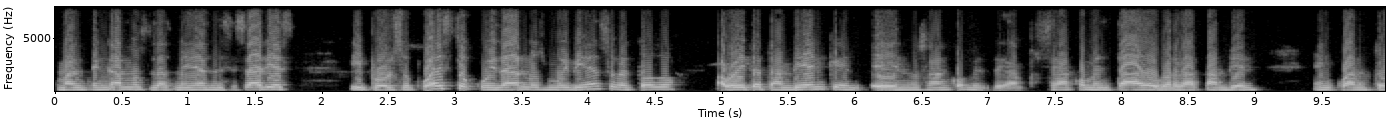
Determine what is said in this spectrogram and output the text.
mantengamos las medidas necesarias y por supuesto cuidarnos muy bien, sobre todo ahorita también que eh, nos han se ha comentado, ¿verdad? También en cuanto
